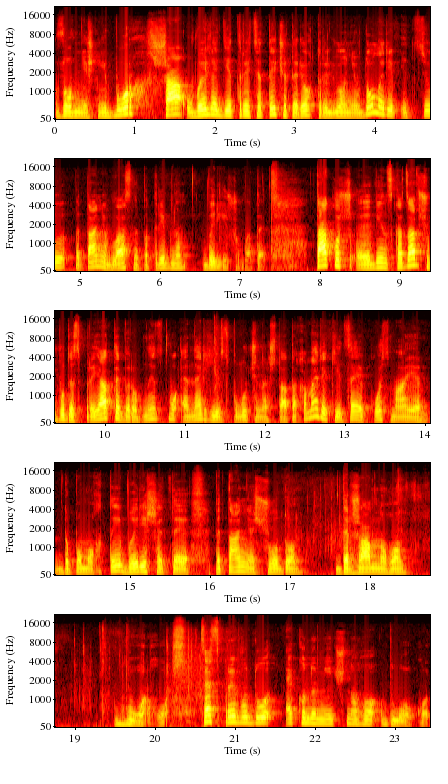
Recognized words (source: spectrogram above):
зовнішній борг США у вигляді 34 трильйонів доларів, і це питання власне потрібно вирішувати. Також е, він сказав, що буде сприяти виробництву енергії в Сполучених Штатах Америки, і це якось має допомогти вирішити питання щодо державного боргу. Це з приводу економічного блоку.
